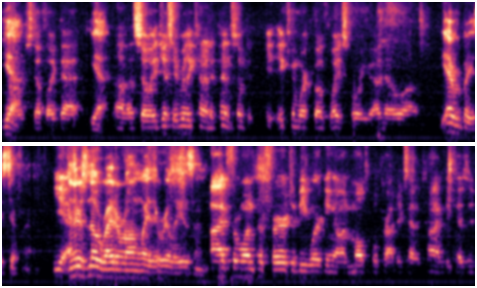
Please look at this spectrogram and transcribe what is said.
Yeah, um, stuff like that. yeah, Uh, so it just it really kind of depends. Some it, it can work both ways for you. I know. Uh, yeah. Everybody's different, yeah, and there's no right or wrong way. There really isn't. I for one prefer to be working on multiple projects at a time because if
